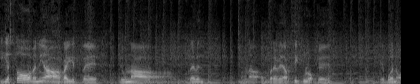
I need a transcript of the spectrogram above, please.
Y esto venía a raíz de, una breve, un breve artículo que, bueno,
